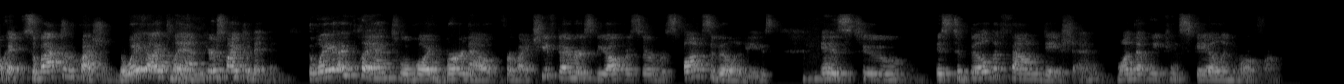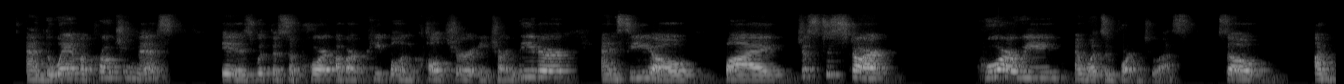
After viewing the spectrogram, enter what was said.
okay, so back to the question. The way I plan, here's my commitment. The way I plan to avoid burnout for my chief diversity officer responsibilities mm-hmm. is to is to build a foundation, one that we can scale and grow from. And the way I'm approaching this is with the support of our people and culture HR leader and CEO by just to start who are we and what's important to us. So I'm,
